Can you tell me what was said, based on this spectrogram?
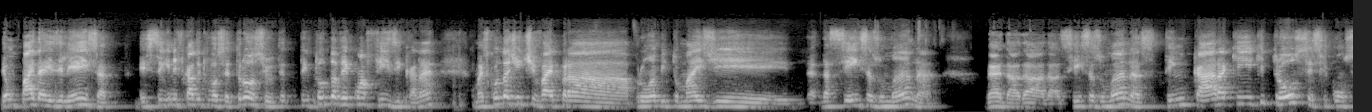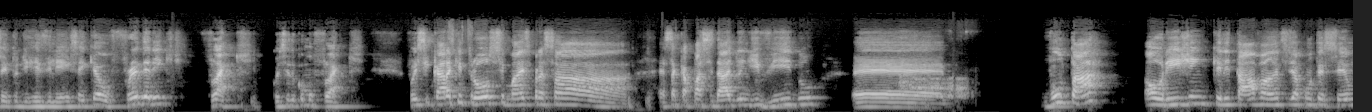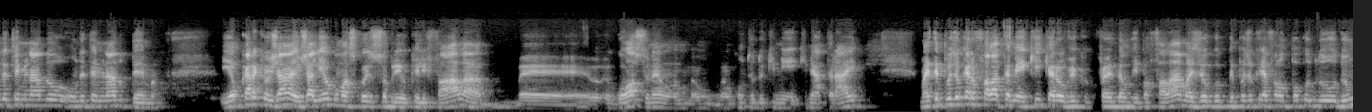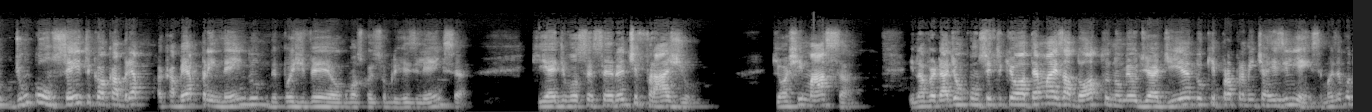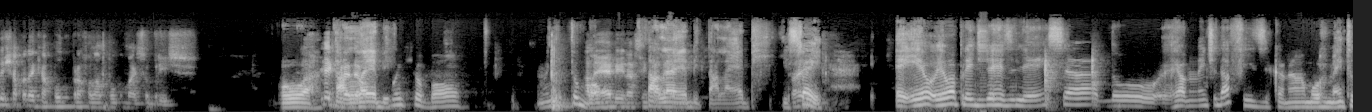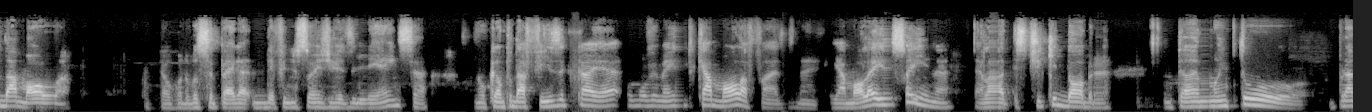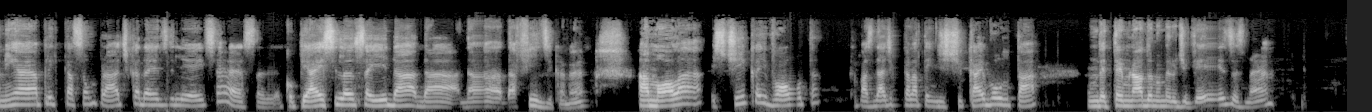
Tem um pai da resiliência. Esse significado que você trouxe tem, tem tudo a ver com a física, né? Mas quando a gente vai para o âmbito mais de das ciências humanas, né, da, da, das ciências humanas, tem um cara que, que trouxe esse conceito de resiliência, que é o Frederick Fleck, conhecido como Fleck. Foi esse cara que trouxe mais para essa, essa capacidade do indivíduo é, voltar à origem que ele estava antes de acontecer um determinado, um determinado tema. E é um cara que eu já, eu já li algumas coisas sobre o que ele fala, é, eu, eu, gosto, né? É um, é um, conteúdo que me, que me atrai. Mas depois eu quero falar também aqui, quero ouvir o que o Fredão tem para falar, mas eu, depois eu queria falar um pouco do, do, de um conceito que eu acabei, acabei aprendendo, depois de ver algumas coisas sobre resiliência, que é de você ser antifrágil, que eu achei massa. E, na verdade, é um conceito que eu até mais adoto no meu dia a dia do que propriamente a resiliência. Mas eu vou deixar para daqui a pouco para falar um pouco mais sobre isso. Boa, aí, Taleb. Muito bom. Muito bom. Taleb, Taleb, Taleb. Isso aí. É, eu, eu aprendi resiliência do realmente da física, né? O movimento da mola. Então, quando você pega definições de resiliência, no campo da física é o movimento que a mola faz, né? E a mola é isso aí, né? Ela estica e dobra. Então é muito, para mim a aplicação prática da resiliência é essa, copiar esse lance aí da, da, da, da física, né? A mola estica e volta, capacidade que ela tem de esticar e voltar um determinado número de vezes, né?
